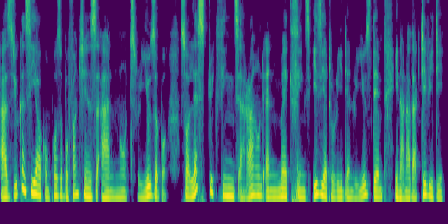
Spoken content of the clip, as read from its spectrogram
as you can see, our composable functions are not reusable. So let's tweak things around and make things easier to read and reuse them in another activity.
